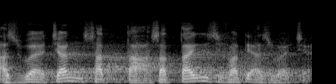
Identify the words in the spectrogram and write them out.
Azwajan satta satta iki sifate azwaja.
